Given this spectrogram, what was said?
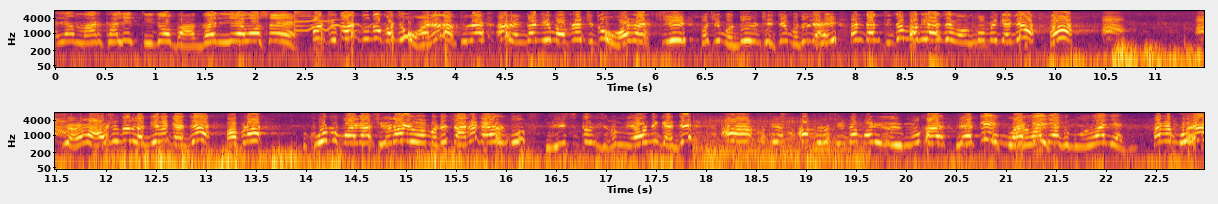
અલા માર ખાલી ત્રીજો ભાગ જ લેવો છે પણ શું કા તું તો કશું હોરે રાખતું ને આ રંગાજી બાપરે ચીટો હોર રાખી પછી બધું ઠીચે બધું લેહી અને તાર ત્રીજો ભાગ લે છે વંગો મે કેજો હા શરમ આવશે તો લગીને કેજે બાપરે ખોટ ઉપાડ્યા શીરાયું બધું કહે તું લીસ તો શરમ નહીં આવતી કેજે આ કશું આ પેલો સીધા પડી મુખ આ લેકી બોલવા દે કે બોલવા દે? અને બોલે.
